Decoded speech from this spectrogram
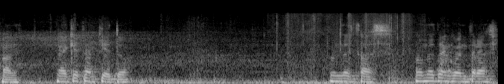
Vale. Hay que estar quieto. ¿Dónde estás? ¿Dónde te encuentras?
